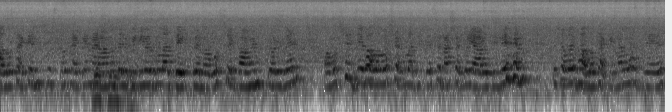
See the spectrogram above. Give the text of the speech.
ভালো থাকেন সুস্থ থাকেন আর আমাদের ভিডিওগুলো দেখবেন অবশ্যই কমেন্ট করবেন। অবশ্যই যে ভালোবাসাগুলো দিতেছেন আশা করি আরও দিবেন। তো সবাই ভালো থাকেন আল্লাহ হাফেজ।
